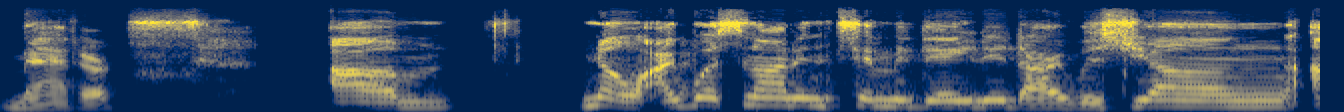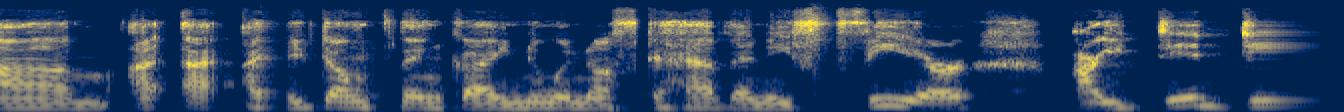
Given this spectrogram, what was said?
matter. Um, no, I was not intimidated. I was young. Um, I, I, I, don't think I knew enough to have any fear. I did deal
